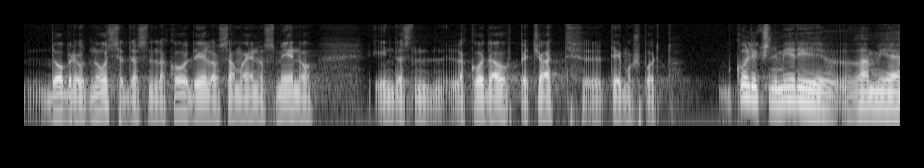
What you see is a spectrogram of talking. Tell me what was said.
dobre odnose, da sem lahko delal samo eno smeno in da sem lahko dal pečat uh, temu športu. V kolikšni meri vam je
